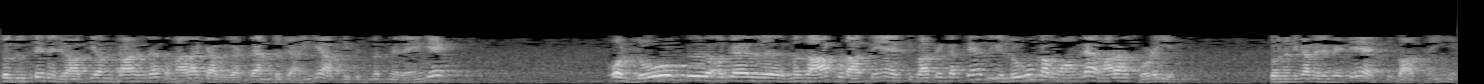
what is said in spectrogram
تو دوسرے نے جواب دیا، ہم کہا، حضرت، ہمارا کیا بگڑتا ہے؟ ہم تو جائیں گے، آپ کی خدمت میں رہیں گے۔ اور لوگ اگر مذاق اڑاتے ہیں، ایسی باتیں کرتے ہیں، تو یہ لوگوں کا معاملہ ہمارا تھوڑا ہی ہے۔ تو انہوں نے کہا، میرے بیٹے، ایسی بات نہیں ہے۔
